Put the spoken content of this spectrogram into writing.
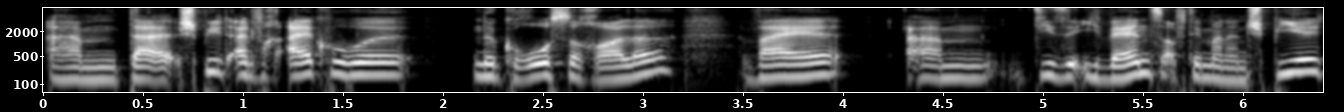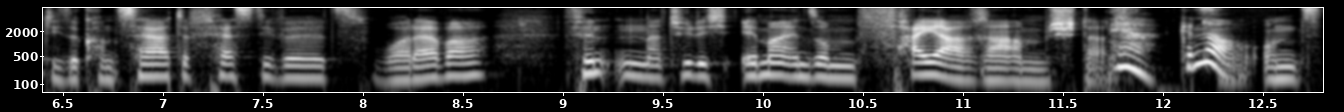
ähm, da spielt einfach Alkohol eine große Rolle, weil ähm, diese Events, auf denen man dann spielt, diese Konzerte, Festivals, whatever, finden natürlich immer in so einem Feierrahmen statt. Ja, genau. So, und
